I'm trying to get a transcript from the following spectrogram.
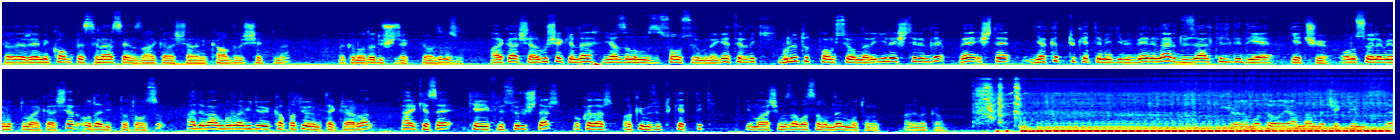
Şöyle RAM'i komple silerseniz arkadaşlar hani kaldırış şeklinde. Bakın o da düşecek gördünüz mü? Arkadaşlar bu şekilde yazılımımızı son sürümüne getirdik. Bluetooth fonksiyonları iyileştirildi ve işte yakıt tüketimi gibi veriler düzeltildi diye geçiyor. Onu söylemeyi unuttum arkadaşlar. O da dipnot olsun. Hadi ben burada videoyu kapatıyorum tekrardan. Herkese keyifli sürüşler. O kadar akümüzü tükettik. Bir maaşımıza basalım değil mi motorun? Hadi bakalım. Şöyle motoru yandan da çekeyim size.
